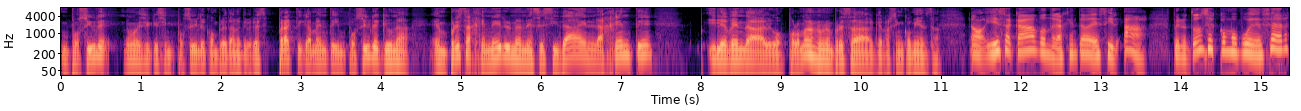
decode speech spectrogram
imposible, no voy a decir que es imposible completamente, pero es prácticamente imposible que una empresa genere una necesidad en la gente y le venda algo, por lo menos en una empresa que recién comienza. No, y es acá donde la gente va a decir, ah, pero entonces, ¿cómo puede ser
